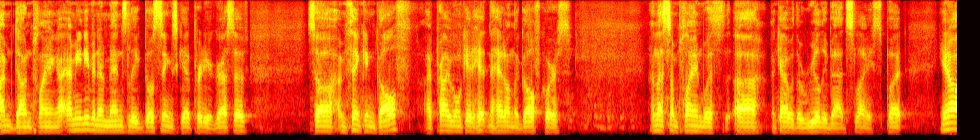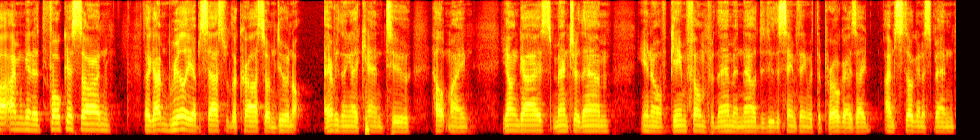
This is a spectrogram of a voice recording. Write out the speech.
I'm done playing. I, I mean, even in men's league, those things get pretty aggressive. So I'm thinking golf. I probably won't get hit in the head on the golf course unless I'm playing with uh, a guy with a really bad slice. But you know, I'm going to focus on like I'm really obsessed with lacrosse, so I'm doing everything I can to help my young guys, mentor them, you know, game film for them, and now to do the same thing with the pro guys. I I'm still going to spend,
